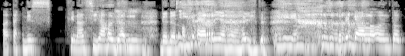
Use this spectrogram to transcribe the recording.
eh, teknis finansial dan Hmm. dan dan off Iya. air-nya gitu. Iya. Tapi kalau untuk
